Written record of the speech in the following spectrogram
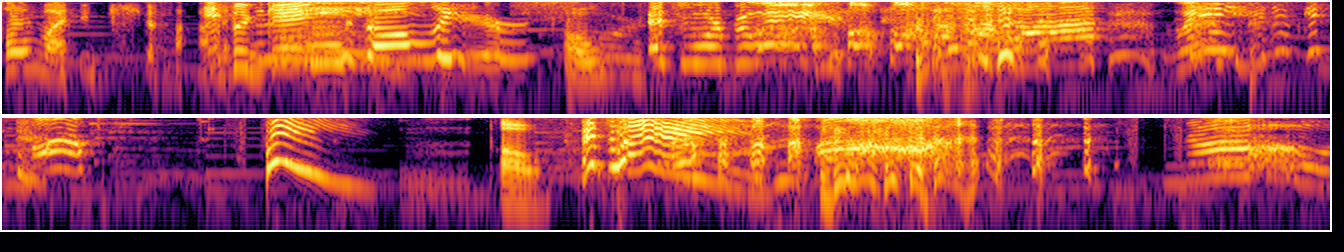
Oh. My god! It's The me. gang's all here. Oh. It's more Wade! Wait, you're just getting mopped. Whee! Hmm. Oh. It's Wade! No.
